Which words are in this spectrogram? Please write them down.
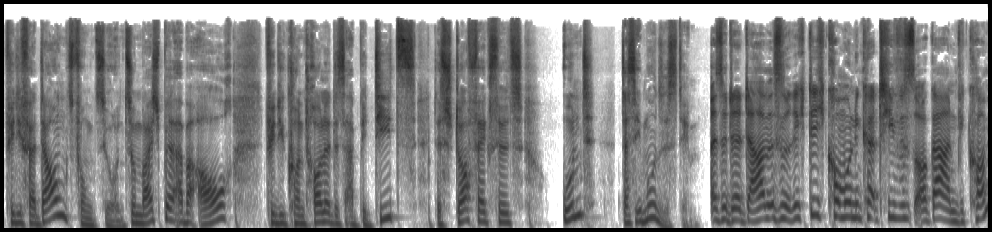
für die Verdauungsfunktion, zum Beispiel aber auch für die Kontrolle des Appetits, des Stoffwechsels und das Immunsystem. Also der Darm ist ein richtig kommunikatives Organ. Wie kommt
